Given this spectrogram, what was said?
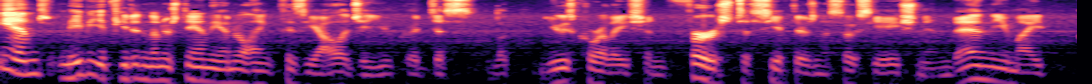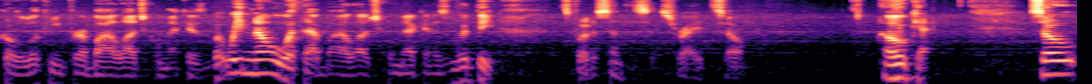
And maybe if you didn't understand the underlying physiology, you could just look, use correlation first to see if there's an association, and then you might go looking for a biological mechanism. But we know what that biological mechanism would be. It's photosynthesis, right? So, okay. So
